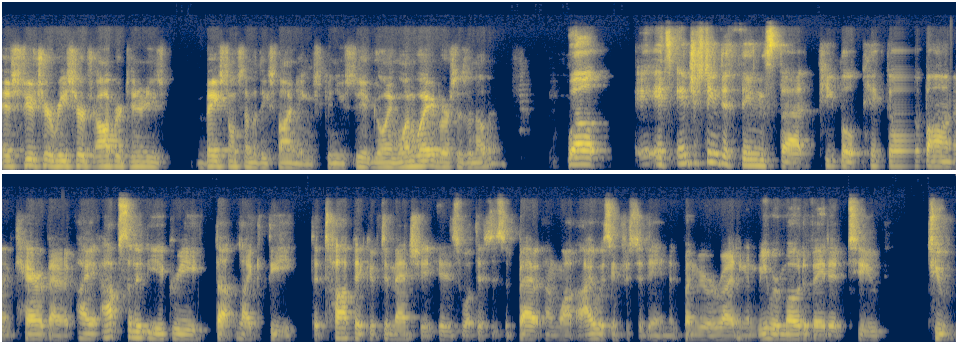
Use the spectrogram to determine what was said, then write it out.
as future research opportunities based on some of these findings? Can you see it going one way versus another? Well, it's interesting the things that people pick up on and care about. I absolutely agree that like the the topic of dementia is what this is about and what I was interested in when we were writing, and we were motivated to to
